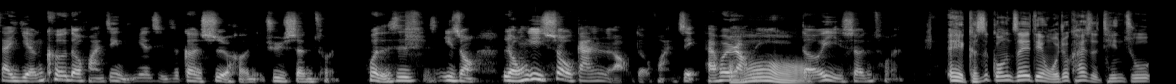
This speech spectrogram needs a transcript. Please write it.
在严苛的环境里面，其实更适合你去生存，或者是一种容易受干扰的环境，才会让你得以生存。哦哎、欸，可是光这一点，我就开始听出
